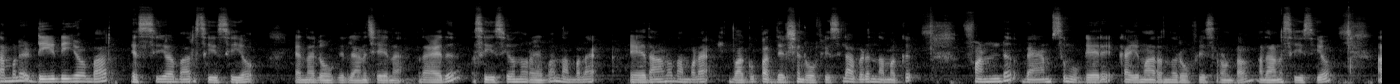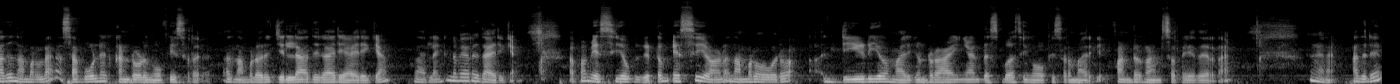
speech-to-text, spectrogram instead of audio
നമ്മൾ D D O bar S C O bar C C O എന്ന ലോഗിലാണ് ചെയ്യുന്നത്. അതായത് സി സി എന്ന് പറയുമ്പോൾ നമ്മളെ ഏതാണോ നമ്മുടെ വകുപ്പ് അധ്യക്ഷന്റെ ഓഫീസിൽ അവിടെ നമുക്ക് ഫണ്ട് ബാങ്ക്സ് മുഖേന കൈമാറുന്ന ഒരു ഓഫീസർ ഉണ്ടാകും അതാണ് സി സി ഒ അത് നമ്മളുടെ സബോർഡിനേറ്റ് കൺട്രോളിങ് ഓഫീസർ അത് നമ്മുടെ ഒരു ജില്ലാധികാരി ആയിരിക്കാം അതല്ലെങ്കിൽ വേറെ ഇതായിരിക്കാം. അപ്പം എസ് സി ഒക്ക് കിട്ടും. എസ് സി ആണ് നമ്മൾ ഓരോ ഡി ഡി ഒമായിരിക്കും ഡ്രോയിങ് ആൻഡ് ഡിസ്ബേഴ്സിങ് ഓഫീസർമാർക്ക് ഫണ്ട് ട്രാൻസ്ഫർ ചെയ്ത് തരുന്നത്. അങ്ങനെ. അതിൽ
